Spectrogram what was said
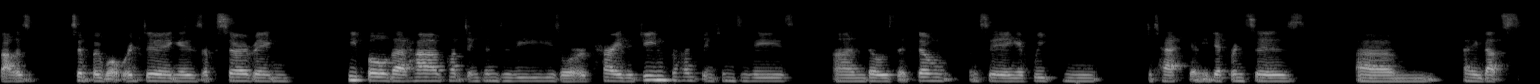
that is simply what we're doing is observing people that have Huntington's disease or carry the gene for Huntington's disease and those that don't and seeing if we can detect any differences. Um, I think that's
